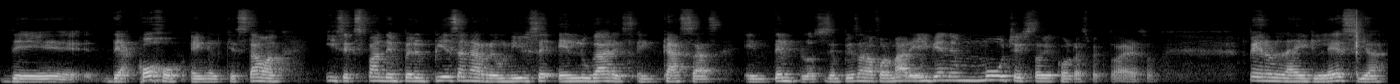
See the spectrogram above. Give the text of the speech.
de, de acojo en el que estaban y se expanden, pero empiezan a reunirse en lugares, en casas, en templos, se empiezan a formar y ahí viene mucha historia con respecto a eso. Pero la iglesia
